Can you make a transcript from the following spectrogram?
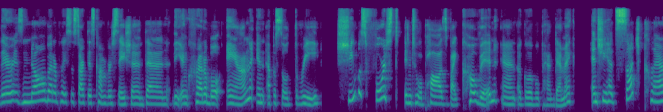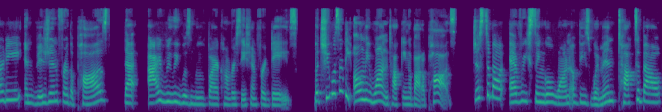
There is no better place to start this conversation than the incredible Anne in episode three. She was forced into a pause by COVID and a global pandemic. And she had such clarity and vision for the pause that I really was moved by our conversation for days. But she wasn't the only one talking about a pause. Just about every single one of these women talked about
